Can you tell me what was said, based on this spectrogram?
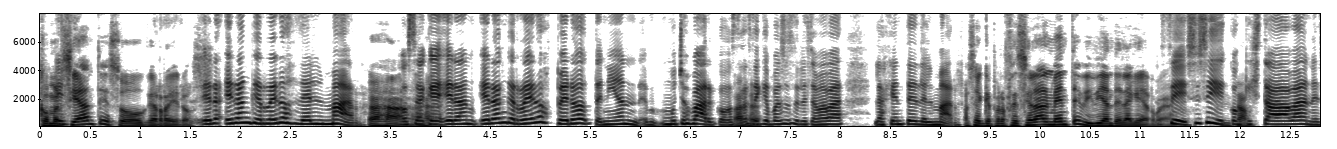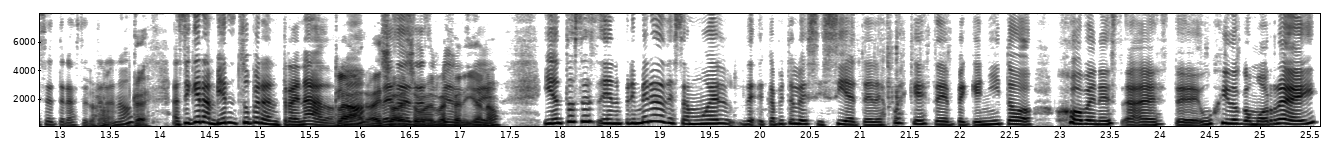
¿Comerciantes o guerreros? eran guerreros del mar. o sea que eran, eran guerreros, pero tenían eh, muchos barcos. Así que por eso se les llamaba la gente del mar. O sea que profesionalmente vivían de la guerra. Sí, sí, sí, conquistaban, etcétera, etcétera, ¿no? Así que eran bien súper entrenados. Claro, eso, a eso, me refería, ¿no? Y entonces en primera de Samuel, capítulo 17, después que este pequeñito joven es ah, este, ungido como rey,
